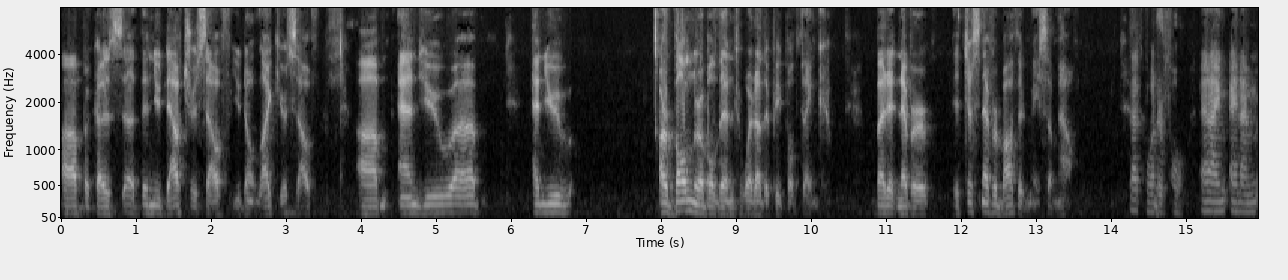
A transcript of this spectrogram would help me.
uh, because uh, then you doubt yourself, you don't like yourself, um, and you uh, and you are vulnerable then to what other people think. But it never, it just never bothered me somehow. That's wonderful and I'm and I'm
